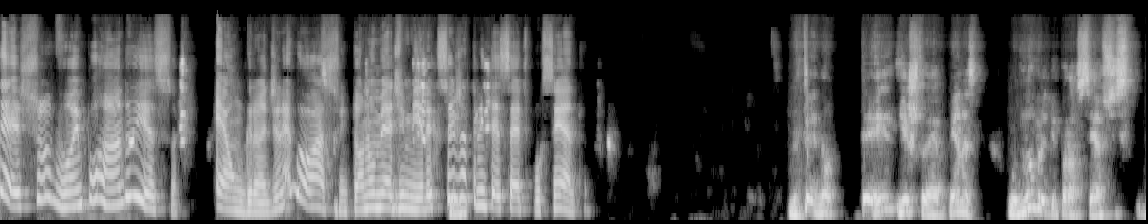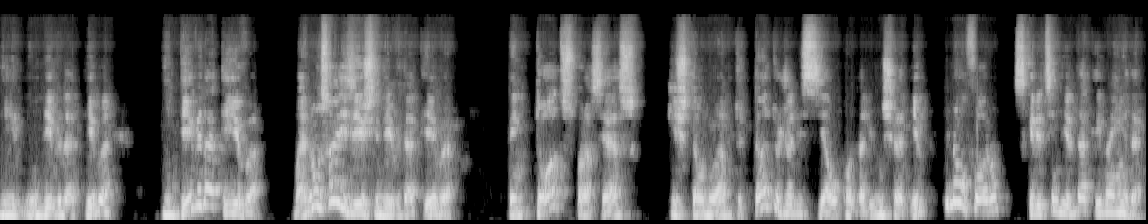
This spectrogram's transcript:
deixo, vou empurrando isso. É um grande negócio, então não me admira que seja 37%. Não, isto é apenas o número de processos de dívida ativa em dívida ativa. Mas não só existe dívida ativa, tem todos os processos que estão no âmbito tanto judicial quanto administrativo que não foram escritos em dívida ativa ainda.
